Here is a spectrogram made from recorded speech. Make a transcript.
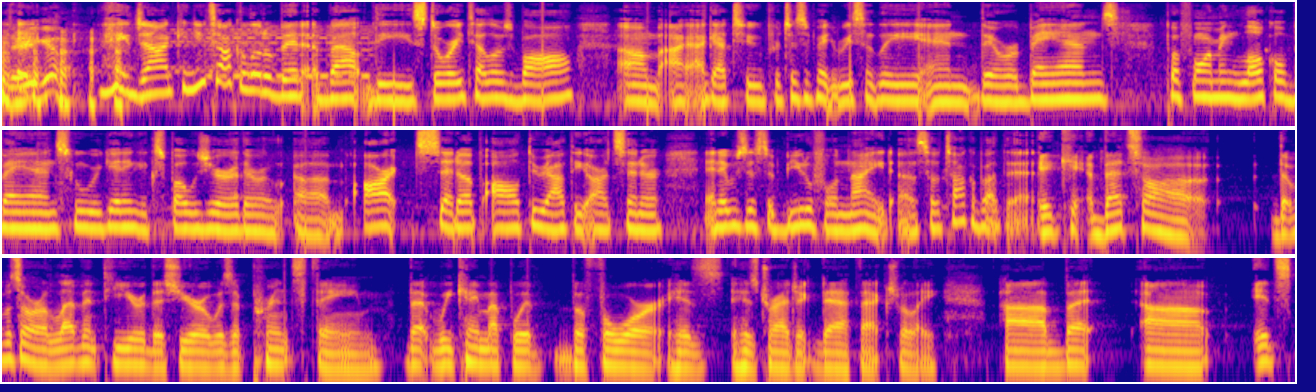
there you go. Hey, John, can you talk a little bit about the Storytellers Ball? Um, I, I got to participate recently, and there were bands performing, local bands who were getting exposure. There were um, art set up all throughout the art center, and it was just a beautiful night. Uh, so, talk about that. It can, that's uh that was our eleventh year this year. It was a Prince theme that we came up with before his his tragic death, actually. Uh, but uh, it's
